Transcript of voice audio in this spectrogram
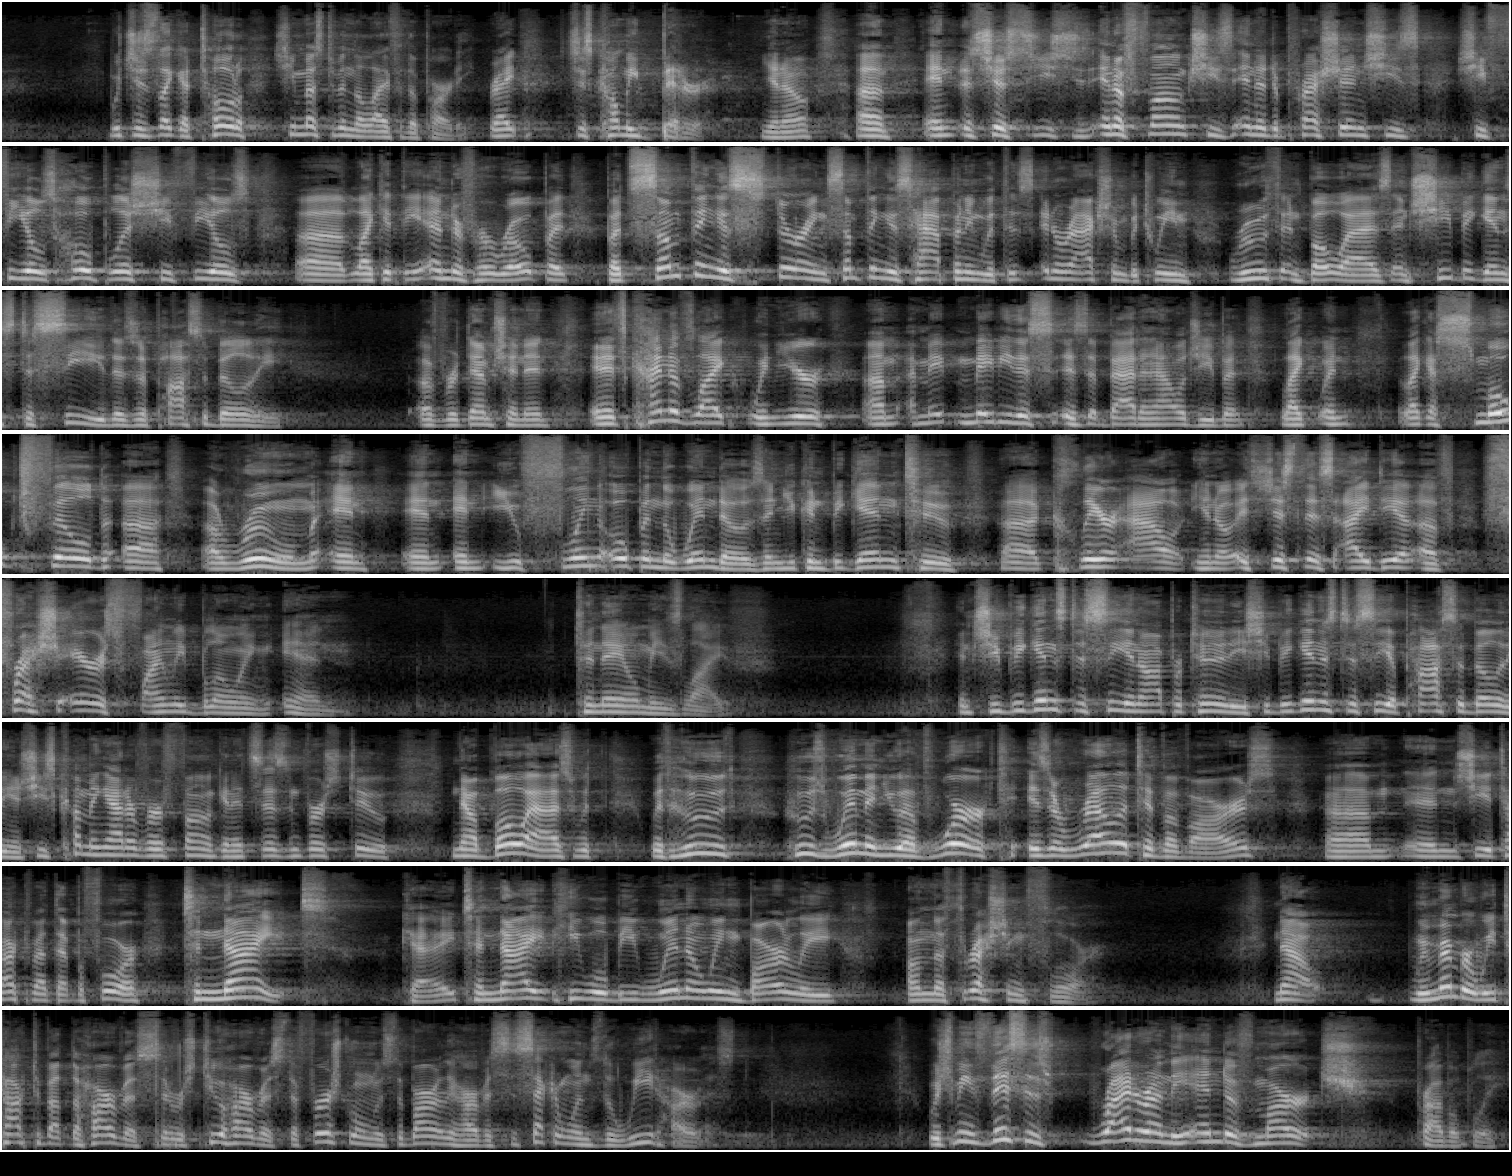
which is like a total, she must have been the life of the party, right? Just call me bitter you know? Um, and it's just she's in a funk she's in a depression she's she feels hopeless she feels uh, like at the end of her rope but but something is stirring something is happening with this interaction between ruth and boaz and she begins to see there's a possibility of redemption. And, and it's kind of like when you're, um, maybe this is a bad analogy, but like when, like a smoke filled uh, a room and, and, and you fling open the windows and you can begin to uh, clear out, you know, it's just this idea of fresh air is finally blowing in to Naomi's life. And she begins to see an opportunity. She begins to see a possibility, and she's coming out of her funk. And it says in verse 2 Now, Boaz, with, with whose, whose women you have worked, is a relative of ours. Um, and she had talked about that before. Tonight, okay, tonight he will be winnowing barley on the threshing floor. Now, remember we talked about the harvest. There was two harvests. The first one was the barley harvest. The second one's the wheat harvest which means this is right around the end of March, probably.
